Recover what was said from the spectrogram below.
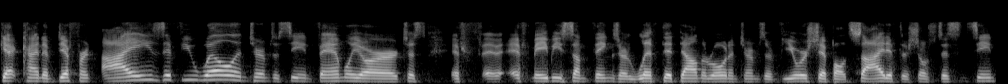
get kind of different eyes, if you will, in terms of seeing family, or just if if maybe some things are lifted down the road in terms of viewership outside, if there's social distancing.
